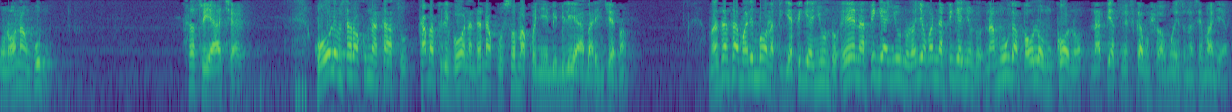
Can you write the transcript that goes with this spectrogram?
unaona ngumu. Sasa tuyaache hayo. Kwa ule mstari wa kumi na tatu kama tulivyoona nitaenda kusoma kwenye bibilia ya habari njema. Na sasa mwalimu mbona unapigapiga nyundo. E, napiga nyundo. Unajua kwani napiga nyundo? Namuunga paulo mkono na pia tumefika mwisho wa mwezi. Unasemaje hapo?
